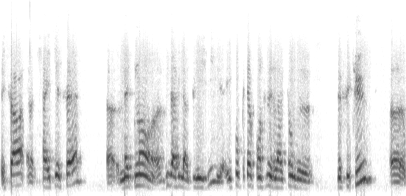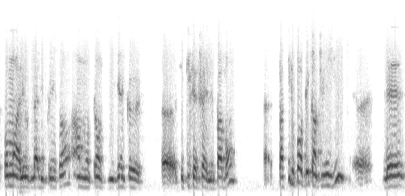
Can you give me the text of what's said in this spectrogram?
Et ça, ça a été fait maintenant, euh, vis-à-vis de la Tunisie, il faut peut-être construire une relation de, futur. Euh, comment aller au-delà du présent en montrant aux Tunisiens que ce qui s'est fait n'est pas bon. parce qu'il ne faut pas oublier qu'en Tunisie, les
